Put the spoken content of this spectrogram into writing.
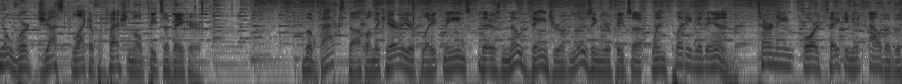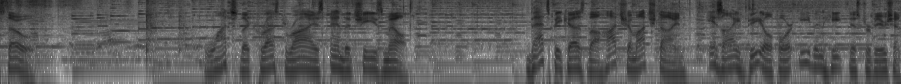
you'll work just like a professional pizza baker. The backstop on the carrier plate means there's no danger of losing your pizza when putting it in, turning, or taking it out of the stove. Watch the crust rise and the cheese melt. That's because the hot Schamottstein is ideal for even heat distribution.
